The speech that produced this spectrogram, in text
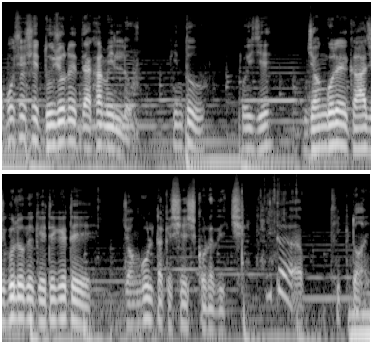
অবশেষে দুজনের দেখা মিলল, কিন্তু ওই যে জঙ্গলের গাছগুলোকে কেটে কেটে জঙ্গলটাকে শেষ করে দিচ্ছে। এটা ঠিক নয়।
